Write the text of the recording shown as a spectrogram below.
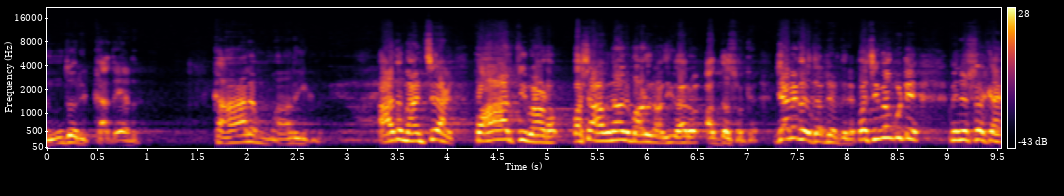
എന്തൊരു കഥയാണ്. കാലം മാറിയിരിക്കുന്നു. അത് മനസ്സിലാക്കി. പാർട്ടി വേണം. പക്ഷെ അവനാണ് പാടുന്ന അധികാരം അന്തസ്സൊക്കെ. ജനങ്ങൾ തെരഞ്ഞെടുത്തില്ല? ഇപ്പൊ ശിവൻകുട്ടി മിനിസ്റ്ററൊക്കെ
